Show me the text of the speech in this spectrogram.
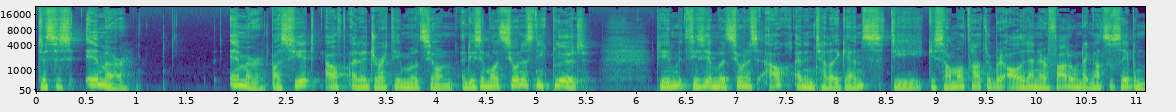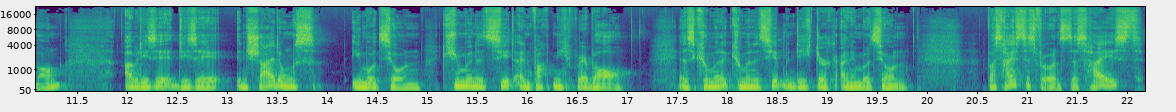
das ist immer, immer basiert auf einer direkten Emotion. Und diese Emotion ist nicht blöd. Die, diese Emotion ist auch eine Intelligenz, die gesammelt hat über alle deine Erfahrungen dein ganzes Leben lang. Aber diese, diese Entscheidungsemotion kommuniziert einfach nicht verbal. Es kommuniziert mit dich durch eine Emotion. Was heißt das für uns? Das heißt,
